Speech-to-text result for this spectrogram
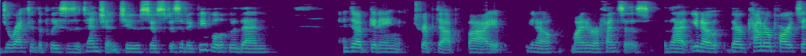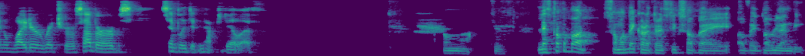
directed the police's attention to so specific people who then ended up getting tripped up by you know minor offenses that you know their counterparts in whiter, richer suburbs simply didn't have to deal with. Um, let's talk about some of the characteristics of a of a WMD,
